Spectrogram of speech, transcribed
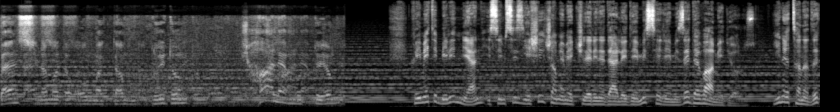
Ben sinemada olmaktan mutluydum. Halen mutluyum. Kıymeti bilinmeyen isimsiz Yeşilçam emekçilerini derlediğimiz serimize devam ediyoruz. Yine tanıdık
